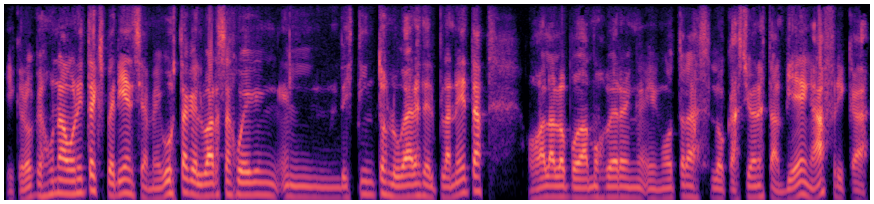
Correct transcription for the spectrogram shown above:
y creo que es una bonita experiencia. Me gusta que el Barça juegue en distintos lugares del planeta. Ojalá lo podamos ver en, en, otras locaciones también, África,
